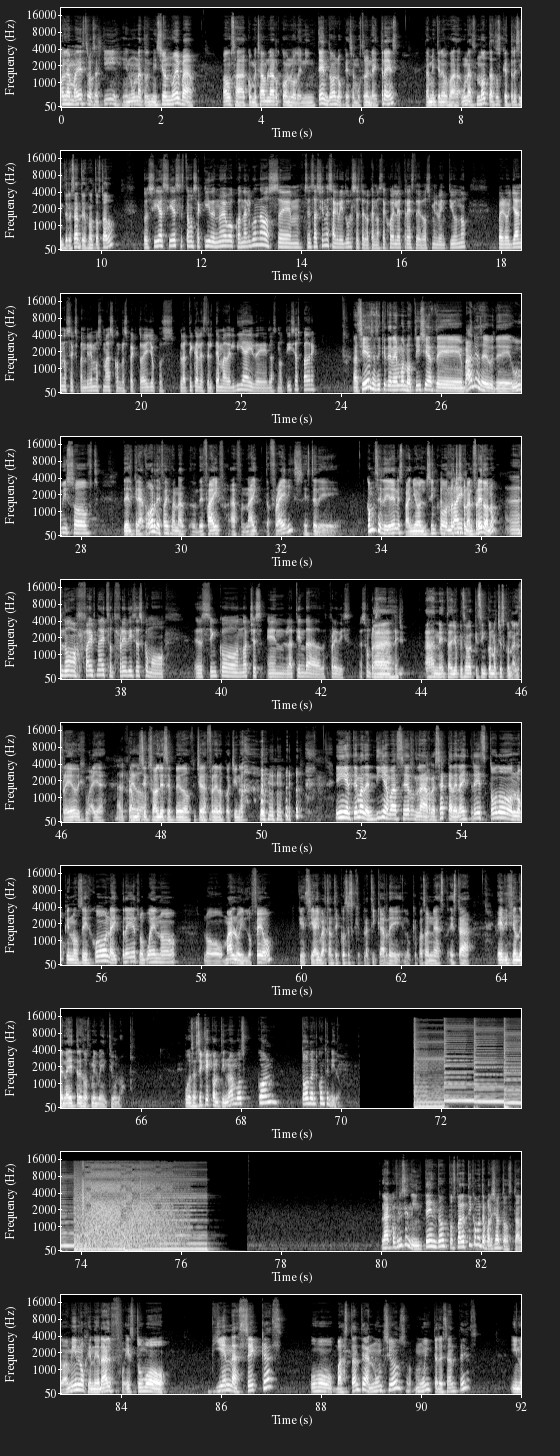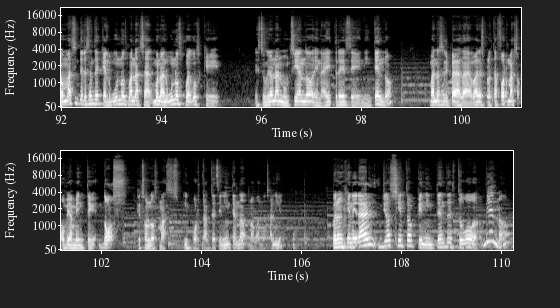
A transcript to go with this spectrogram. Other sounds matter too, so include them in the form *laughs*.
Hola maestros, aquí en una transmisión nueva. Vamos a comenzar a hablar con lo de Nintendo, lo que se mostró en la i3. También tenemos unas notas, dos que tres interesantes, ¿no, Tostado? Pues sí, así es, estamos aquí de nuevo con algunas em, sensaciones agridulces de lo que nos dejó el E3 de 2021, pero ya nos expandiremos más con respecto a ello, pues platícales del tema del día y de las noticias, padre. Así es, así que tenemos noticias de varias, de Ubisoft, del creador de Five, de Five Nights at Freddy's, este de... ¿Cómo se diría en español? Cinco noches con Alfredo, ¿no? Eh, no, Five Nights at Freddy's es como eh, cinco noches en la tienda de Freddy's. Es un ah, restaurante. Ah, neta, yo pensaba que cinco noches con Alfredo. Dije, vaya, Alfredo. está muy sexual ese pedo, pinche *laughs* Alfredo cochino. *laughs* *laughs* y el tema del día va a ser la resaca de la i3, todo lo que nos dejó la i3, lo bueno, lo malo y lo feo, que sí hay bastante cosas que platicar de lo que pasó en esta edición de la E3 2021. Pues así que continuamos con todo el contenido. La conferencia de Nintendo, pues para ti, ¿cómo te pareció tostado? A mí en lo general estuvo bien a secas hubo bastante anuncios muy interesantes. Y lo más interesante es que algunos van a bueno, algunos juegos que estuvieron anunciando en la E3 de Nintendo van a salir para varias plataformas. Obviamente, dos que son los más importantes de Nintendo no van a salir. Pero en general, yo siento que Nintendo estuvo bien, ¿no?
